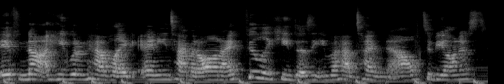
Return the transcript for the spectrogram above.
if not, he wouldn't have like any time at all. And I feel like he doesn't even have time now, to be honest.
